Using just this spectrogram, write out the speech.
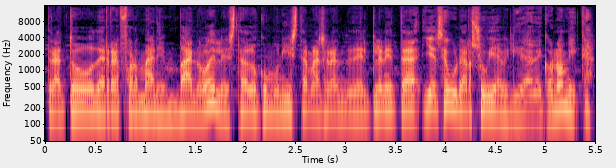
Trató de reformar en vano el Estado comunista más grande del planeta y asegurar su viabilidad económica.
